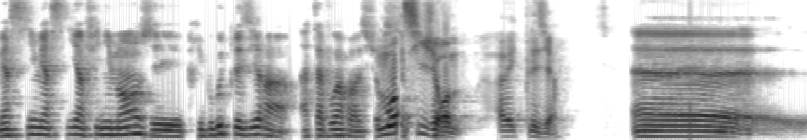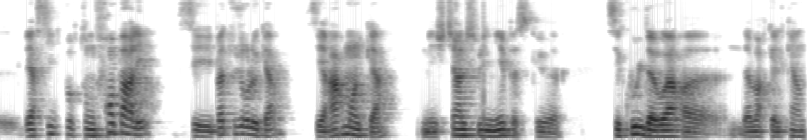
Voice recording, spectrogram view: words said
Merci, merci infiniment. J'ai pris beaucoup de plaisir à, à t'avoir euh, sur. Moi aussi, Jérôme, avec plaisir. Euh, merci pour ton franc-parler. C'est pas toujours le cas. C'est rarement le cas. Mais je tiens à le souligner parce que c'est cool d'avoir euh, d'avoir quelqu'un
